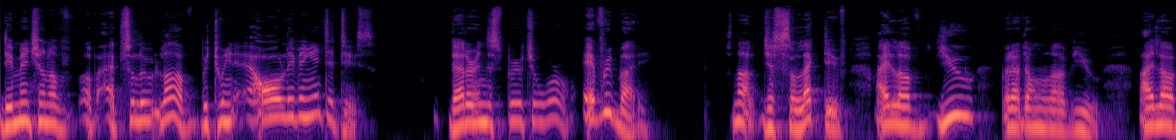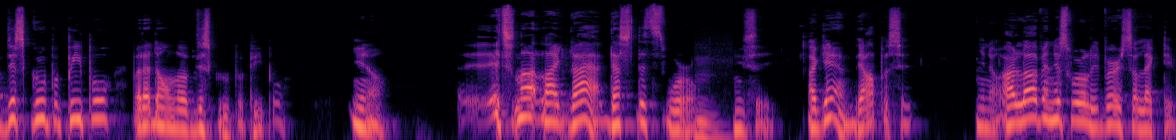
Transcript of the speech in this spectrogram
dimension of, of absolute love between all living entities that are in the spiritual world. Everybody. It's not just selective. I love you, but I don't love you. I love this group of people, but I don't love this group of people. You know, it's not like that. That's this world, mm. you see. Again, the opposite. You know, our love in this world is very selective.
